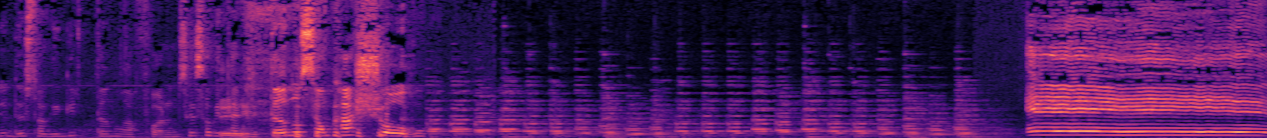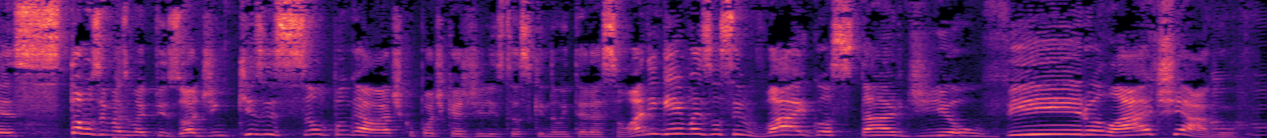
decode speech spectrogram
Meu Deus, tá alguém gritando lá fora. Não sei se alguém tá gritando ou se é um cachorro. Estamos em mais um episódio de Inquisição Pangalática, podcast de listas que não interessam a ninguém, mas você vai gostar de ouvir. Olá, Thiago.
